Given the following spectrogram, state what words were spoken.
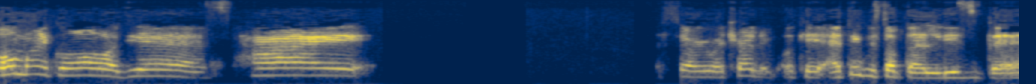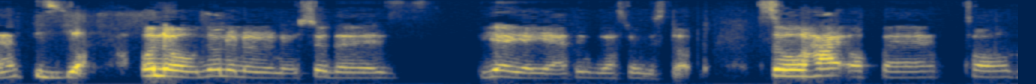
Oh my God, yes. Hi. Sorry, we're trying to. Okay, I think we stopped at Lisbeth. Yes. Oh no, no, no, no, no, no. So there's, yeah, yeah, yeah. I think that's when we stopped. So hi, Ope, tall,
